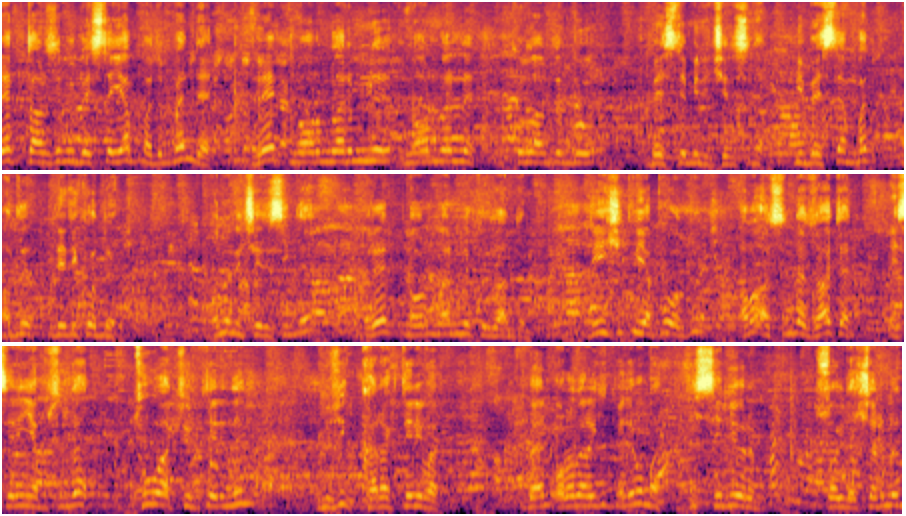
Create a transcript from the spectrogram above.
Rap tarzı bir beste yapmadım ben de. Rap normlarını normlarını kullandım bu bestemin içerisinde. Bir bestem var adı dedikodu. Onun içerisinde rap normlarını kullandım. Değişik bir yapı oldu ama aslında zaten eserin yapısında Tuva Türklerinin müzik karakteri var. Ben oralara gitmedim ama hissediyorum soydaşlarımın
